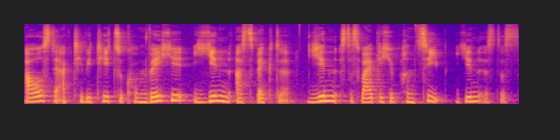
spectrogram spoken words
aus der Aktivität zu kommen. Welche Yin-Aspekte? Yin ist das weibliche Prinzip. Yin ist das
